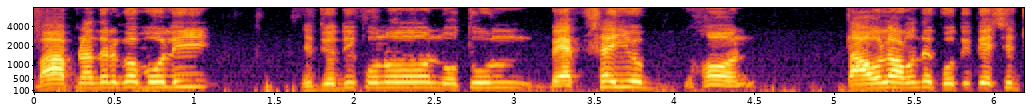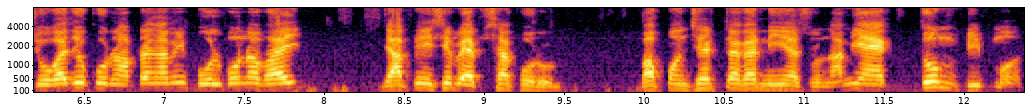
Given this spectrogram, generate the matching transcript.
বা আপনাদেরকে বলি যে, যদি কোনো নতুন ব্যবসায়ীও হন, তাহলে আমাদের গতিতে এসে যোগাযোগ করুন। আপনাকে আমি বলব না ভাই যে, আপনি এসে ব্যবসা করুন বা পঞ্চাশ টাকা নিয়ে আসুন। আমি একদম বিমত।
